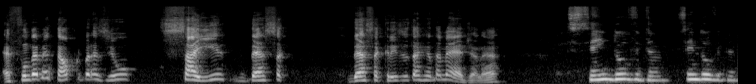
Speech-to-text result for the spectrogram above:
é fundamental para o Brasil sair dessa, dessa crise da renda média, né? Sem dúvida, sem dúvida.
